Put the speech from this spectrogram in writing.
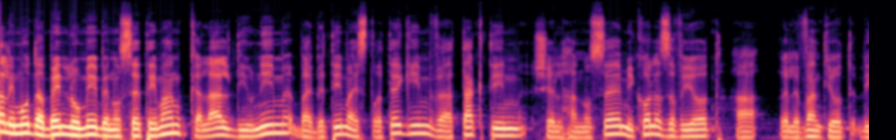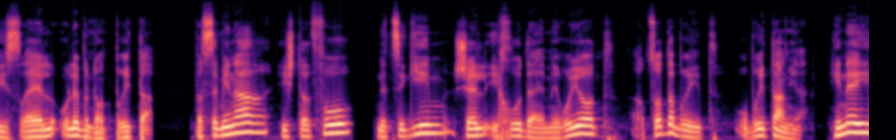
הלימוד הבינלאומי בנושא תימן כלל דיונים בהיבטים האסטרטגיים והטקטיים של הנושא מכל הזוויות הרלוונטיות לישראל ולבנות בריתה. בסמינר השתתפו נציגים של איחוד האמירויות, ארצות הברית ובריטניה. הנה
